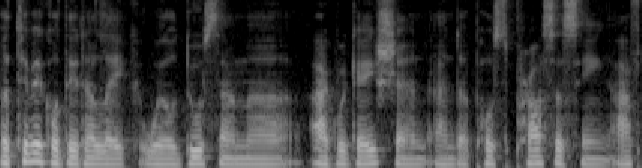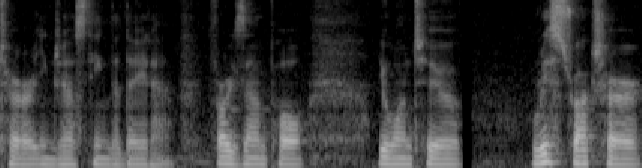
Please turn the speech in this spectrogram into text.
A typical data lake will do some uh, aggregation and post processing after ingesting the data. For example, you want to restructure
